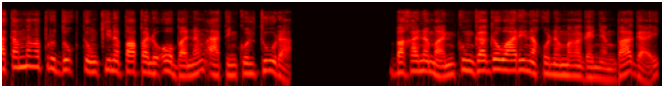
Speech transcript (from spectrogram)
at ang mga produktong kinapapalooban ng ating kultura. Baka naman kung gagawa rin ako ng mga ganyang bagay,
